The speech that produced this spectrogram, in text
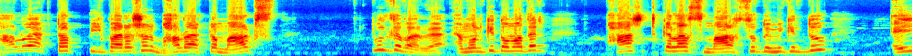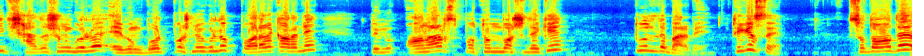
ভালো একটা প্রিপারেশন ভালো একটা মার্কস তুলতে পারবে। এমনকি তোমাদের ফার্স্ট ক্লাস মার্কসও তুমি কিন্তু এই সাজেশনগুলো এবং বোর্ড প্রশ্নগুলো পড়ার কারণে তুমি অনার্স প্রথম বর্ষ থেকে তুলতে পারবে, ঠিক আছে? সো তোমাদের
